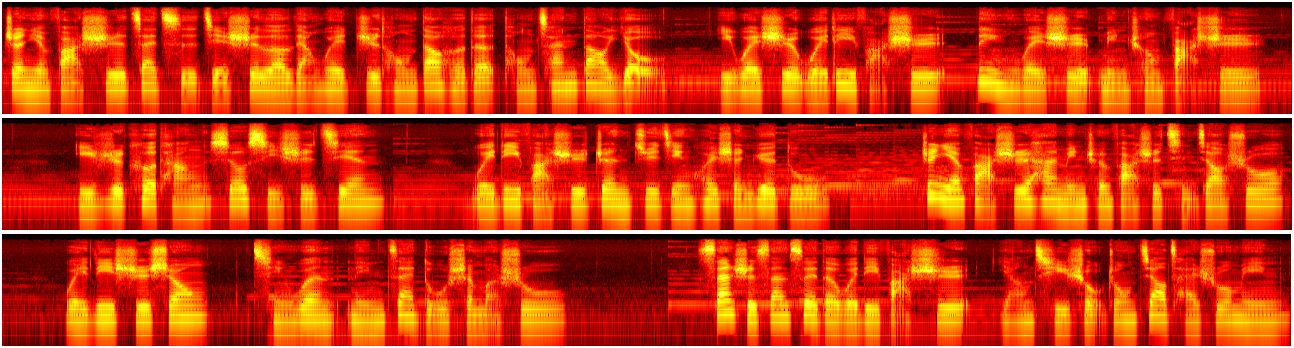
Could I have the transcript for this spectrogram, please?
证严法师在此结识了两位志同道合的同参道友。一位是维利法师，另一位是明成法师。一日课堂休息时间，维利法师正聚精会神阅读。证严法师和明成法师请教说：“维利师兄，请问您在读什么书？”三十三岁的维利法师扬起手中教材，说明：“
